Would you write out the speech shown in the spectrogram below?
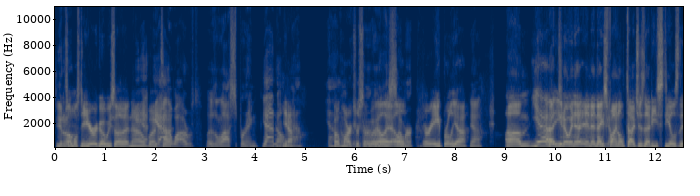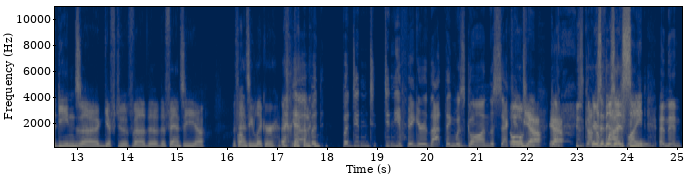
You know, It's almost a year ago we saw that now, yeah, but yeah, uh, well, it was, the last spring. Yeah, no, Yeah. yeah, about no, March or so, early oh, summer. or April, yeah. Yeah, Um, yeah, But- you know, and a, and a nice yeah. final touch is that he steals the dean's uh, gift of uh, the the fancy uh, the fancy liquor. yeah, but but didn't didn't you figure that thing was gone the second? oh he yeah, got- yeah, he's got There's the a there's a scene. and then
